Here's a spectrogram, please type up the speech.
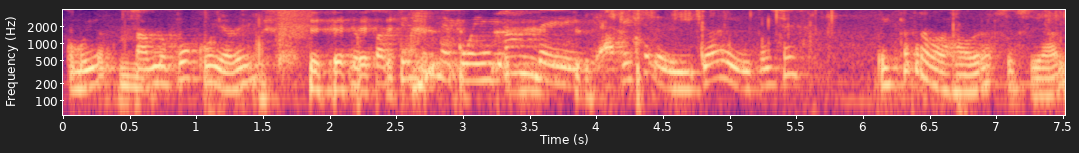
Como yo mm. hablo poco, ya ves, los pacientes me cuentan de a qué se dedican y entonces esta trabajadora social,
